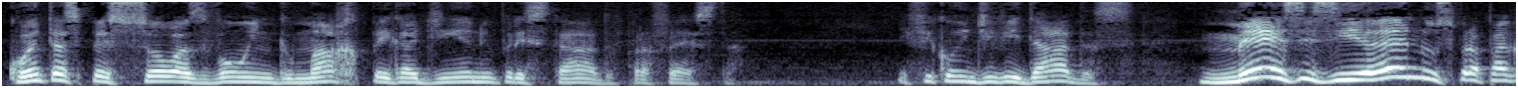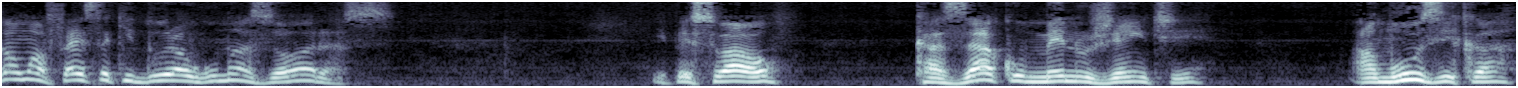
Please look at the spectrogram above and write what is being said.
Quantas pessoas vão em Gmar pegar dinheiro emprestado para festa? E ficam endividadas meses e anos para pagar uma festa que dura algumas horas. E pessoal, casar com menos gente, a música,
